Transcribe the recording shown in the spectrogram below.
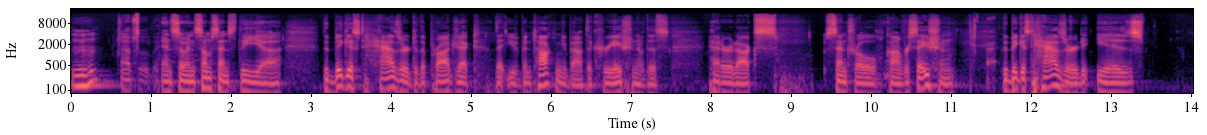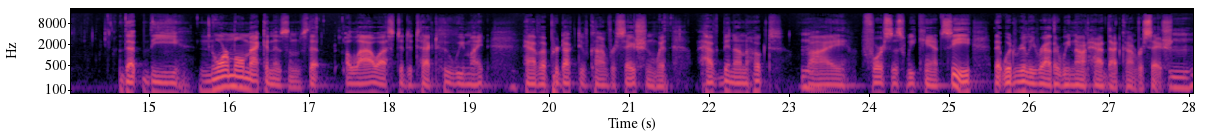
Mm-hmm. Absolutely. And so, in some sense, the uh, the biggest hazard to the project that you've been talking about, the creation of this heterodox central conversation, the biggest hazard is that the normal mechanisms that allow us to detect who we might have a productive conversation with have been unhooked mm-hmm. by forces we can't see that would really rather we not had that conversation. Mm-hmm.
